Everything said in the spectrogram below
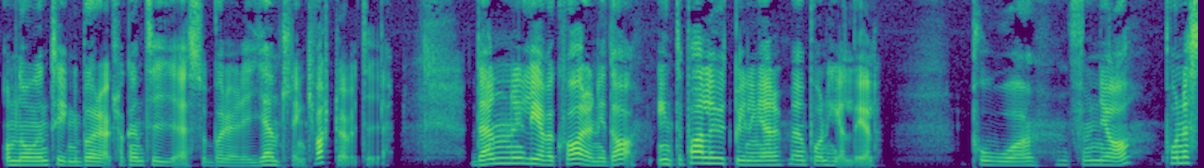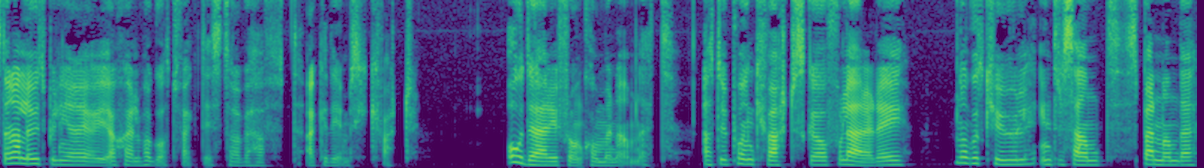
om någonting börjar klockan tio så börjar det egentligen kvart över tio. Den lever kvar än idag. Inte på alla utbildningar, men på en hel del. På, ja, på nästan alla utbildningar jag själv har gått faktiskt har vi haft akademisk kvart. Och därifrån kommer namnet. Att du på en kvart ska få lära dig något kul, intressant, spännande.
